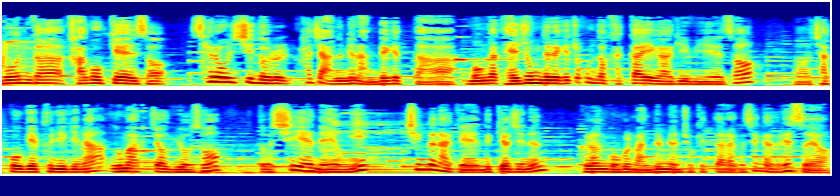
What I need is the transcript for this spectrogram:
뭔가 가곡계에서 새로운 시도를 하지 않으면 안 되겠다. 뭔가 대중들에게 조금 더 가까이 가기 위해서 어, 작곡의 분위기나 음악적 요소 또 시의 내용이 친근하게 느껴지는 그런 곡을 만들면 좋겠다라고 생각을 했어요.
